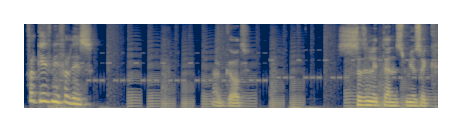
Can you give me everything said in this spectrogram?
Forgive me for this. Oh god. Suddenly tense music.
